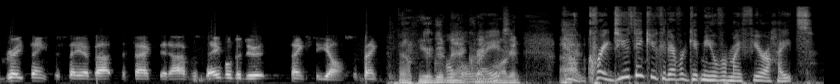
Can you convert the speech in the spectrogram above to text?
great things to say about the fact that I was able to do it thanks to y'all. So thank you. No, you're a good man, Craig right? Morgan. Uh, God, Craig, do you think you could ever get me over my fear of heights?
